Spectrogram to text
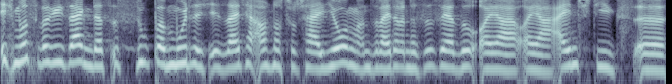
ich muss wirklich sagen, das ist super mutig. Ihr seid ja auch noch total jung und so weiter. Und das ist ja so euer, euer Einstiegs, äh,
